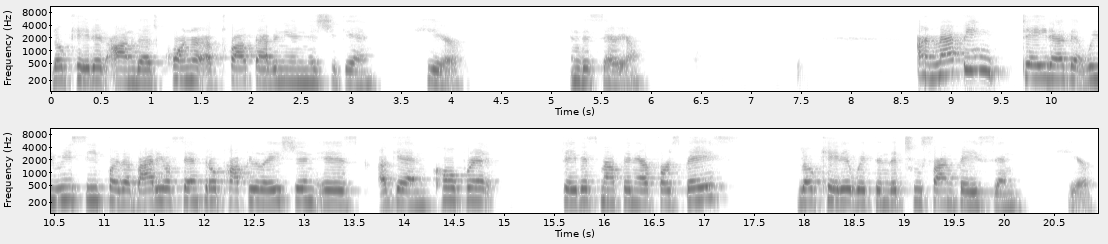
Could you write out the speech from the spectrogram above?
located on the corner of 12th Avenue in Michigan here in this area. Our mapping data that we receive for the Barrio Centro population is again Culprit Davis-Monthan Air Force Base located within the Tucson Basin here.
